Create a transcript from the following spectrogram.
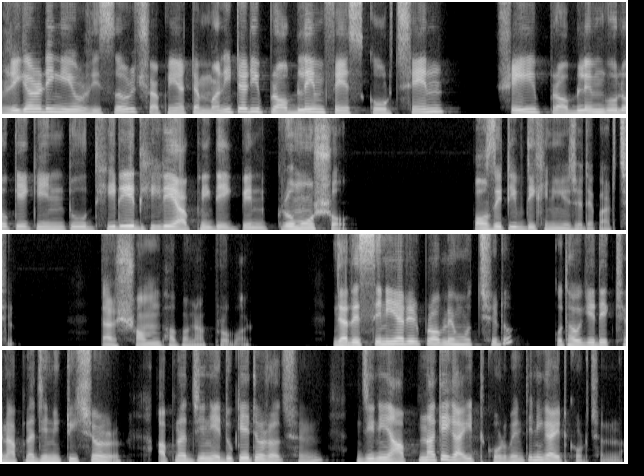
রিগার্ডিং ইউর রিসার্চ আপনি একটা মানিটারি প্রবলেম ফেস করছেন, সেই প্রবলেমগুলোকে কিন্তু ধীরে ধীরে আপনি দেখবেন ক্রমশ পজিটিভ দিকে নিয়ে যেতে পারছেন। তার সম্ভাবনা প্রবল যাদের সিনিয়রের প্রবলেম হচ্ছিল, কোথাও গিয়ে দেখছেন আপনার যিনি টিচার আপনার যিনি এডুকেটর আছেন, যিনি আপনাকে গাইড করবেন, তিনি গাইড করছেন না।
